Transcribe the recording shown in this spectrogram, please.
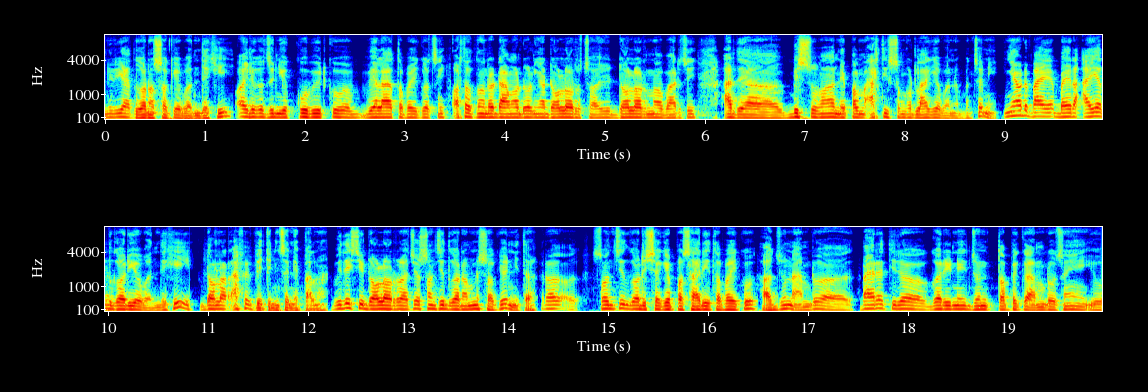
निर्यात गर्न सक्यो भनेदेखि अहिलेको जुन यो कोभिडको बेला तपाईँको चाहिँ अर्थतन्त्र डामाडोल यहाँ डलर छ यो डलर नभएर चाहिँ विश्वमा नेपालमा आर्थिक सङ्कट लाग्यो भनेर भन्छ नि। यहाँबाट बाहिर बाहिर आयात गरियो भनेदेखि डलर आफै भित्रिन्छ नेपालमा। विदेशी डलरलाई चाहिँ सञ्चित गर्न पनि सक्यो नि त। र सञ्चित गरिसके पछाडि तपाईँको जुन हाम्रो बाहिरतिर गरिने जुन तपाईँको हाम्रो चाहिँ यो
